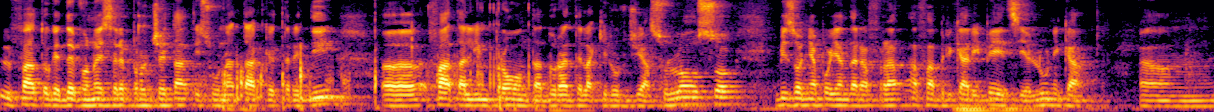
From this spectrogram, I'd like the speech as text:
il fatto che devono essere progettati su un attacco 3D, eh, fatta l'impronta durante la chirurgia sull'osso, bisogna poi andare a, a fabbricare i pezzi e l'unica um,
